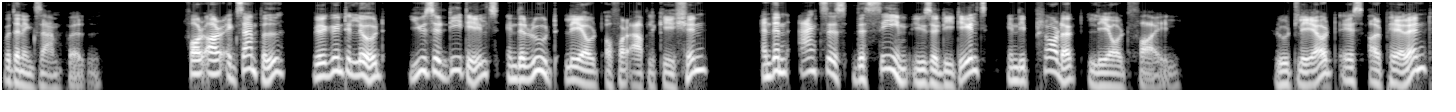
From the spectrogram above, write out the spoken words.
with an example. For our example, we are going to load user details in the root layout of our application and then access the same user details in the product layout file. Root layout is our parent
